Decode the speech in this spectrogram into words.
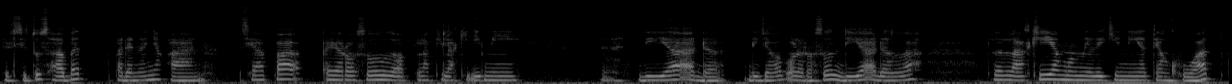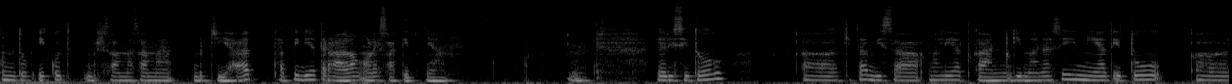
dari situ sahabat pada nanya kan, siapa ya Rasul laki-laki ini? Nah, dia ada dijawab oleh Rasul, dia adalah lelaki yang memiliki niat yang kuat untuk ikut bersama-sama berjihad, tapi dia terhalang oleh sakitnya. Hmm. Dari situ uh, kita bisa ngeliatkan gimana sih niat itu uh,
